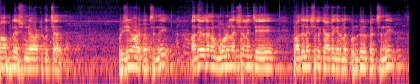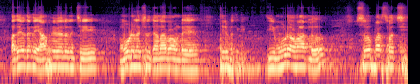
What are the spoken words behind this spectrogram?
పాపులేషన్ ఉండే వాటికి ఇచ్చారు. విజయవాడకు వచ్చింది. అదేవిధంగా మూడు లక్షల నుంచి పది లక్షల కేటగిరీలో గుంటూరుకు వచ్చింది. అదేవిధంగా యాభై వేల నుంచి మూడు లక్షల జనాభా ఉండే తిరుపతికి. ఈ మూడు అవార్డులు సూపర్ స్వచ్ఛ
